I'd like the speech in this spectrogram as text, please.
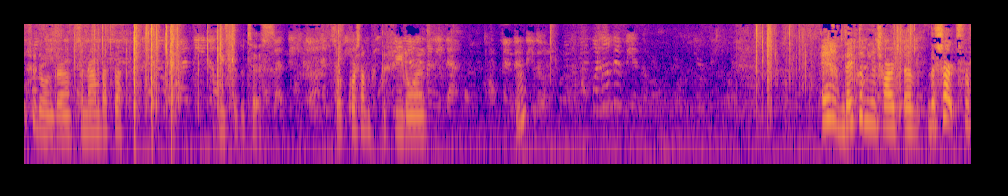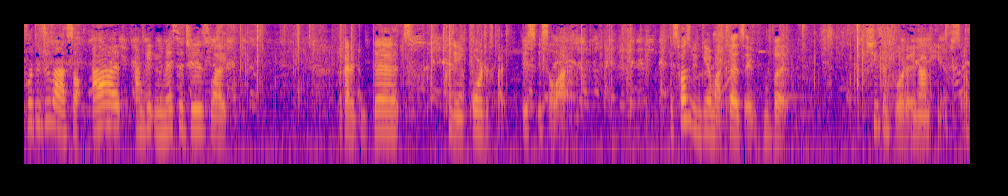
What you doing, girl? So now I'm about to put these to the test. So of course I'm gonna put the feet on. Hmm? And they put me in charge of the shirts for 4th of July. So I, I'm getting messages like, I gotta do that. Put in orders, like, it's, it's a lot. It's supposed to be me and my cousin, but she's in Florida and I'm here, so.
